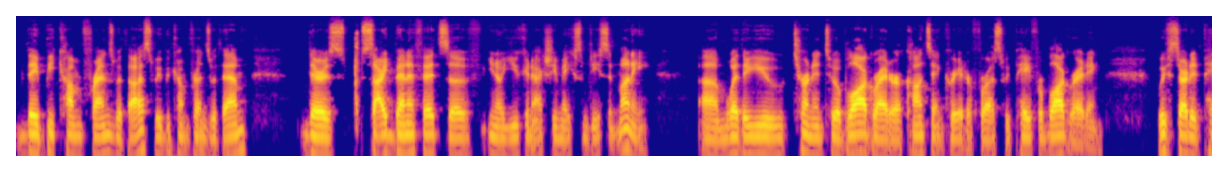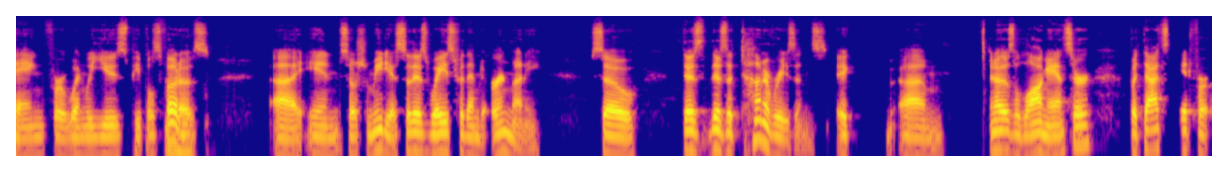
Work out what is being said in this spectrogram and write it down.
they become friends with us. We become friends with them. There's side benefits of you know you can actually make some decent money. Um, whether you turn into a blog writer, a content creator for us, we pay for blog writing. We've started paying for when we use people's mm-hmm. photos. uh, in social media. So there's ways for them to earn money. So there's there's a ton of reasons. It, um, I know that was a long answer, but that's it for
